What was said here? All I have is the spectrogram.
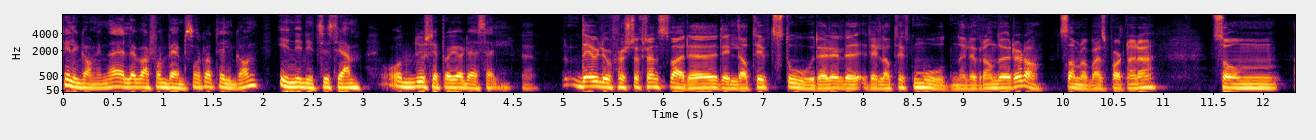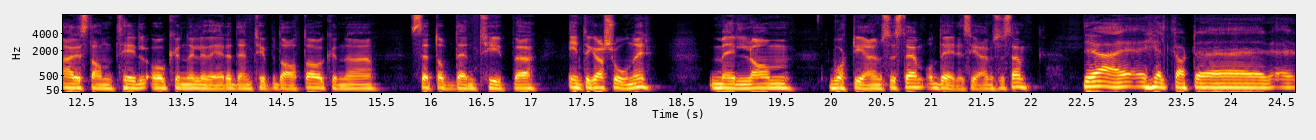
tilgangene, eller i hvert fall hvem som skal ha tilgang, inn i ditt system, og du slipper å gjøre det selv. Ja. Det vil jo først og fremst være relativt store eller relativt modne leverandører, da, samarbeidspartnere. som er i stand til å kunne levere den type data og kunne sette opp den type integrasjoner mellom vårt IAM-system og deres IAM-system. Det er helt klart eh,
